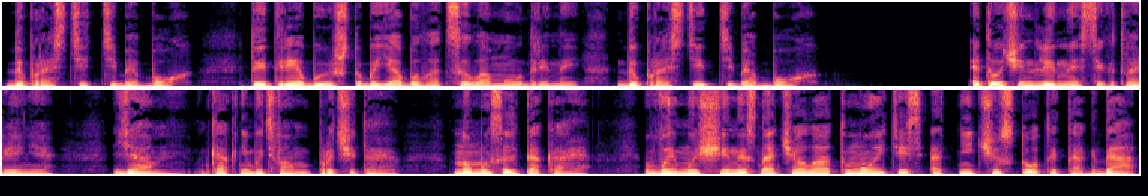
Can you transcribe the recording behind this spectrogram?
да простит тебя Бог. Ты требуешь, чтобы я была целомудренной, да простит тебя Бог». Это очень длинное стихотворение. Я как-нибудь вам прочитаю. Но мысль такая. Вы, мужчины, сначала отмойтесь от нечистот, и тогда,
